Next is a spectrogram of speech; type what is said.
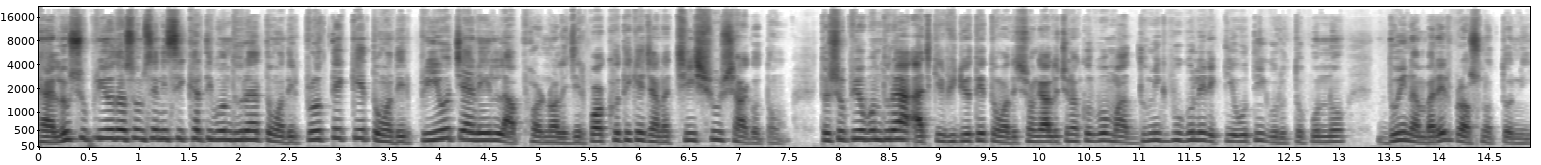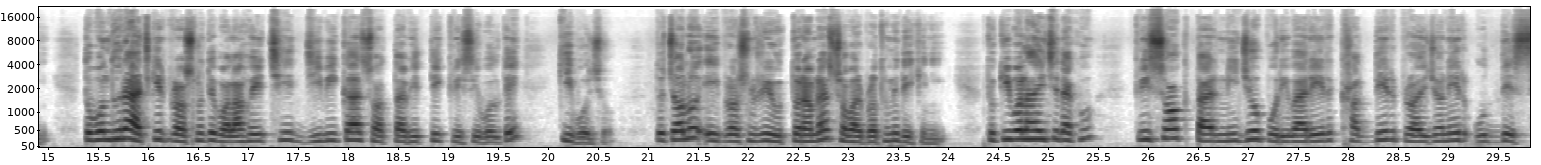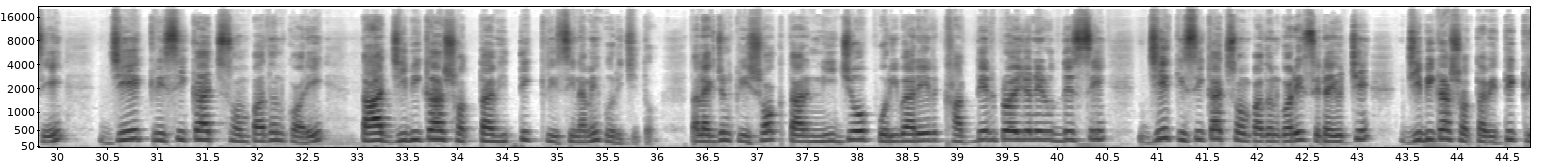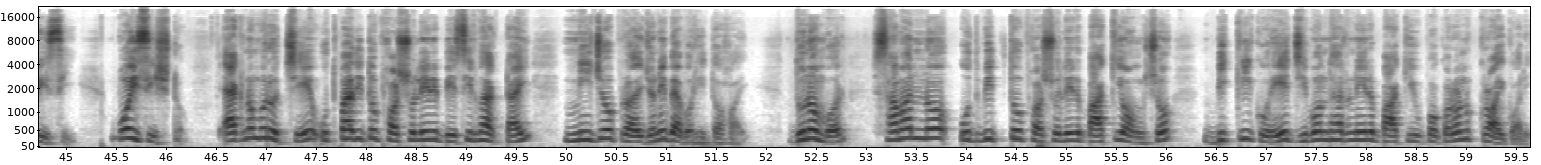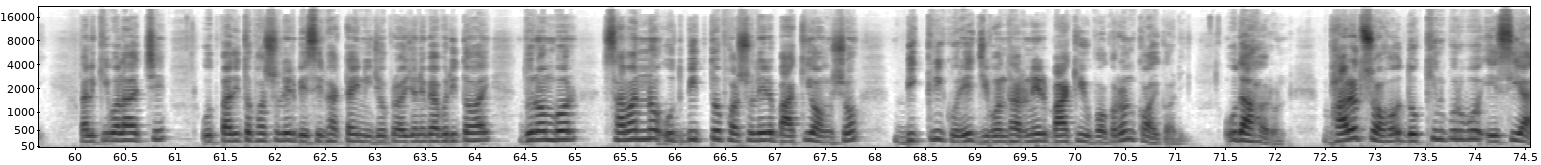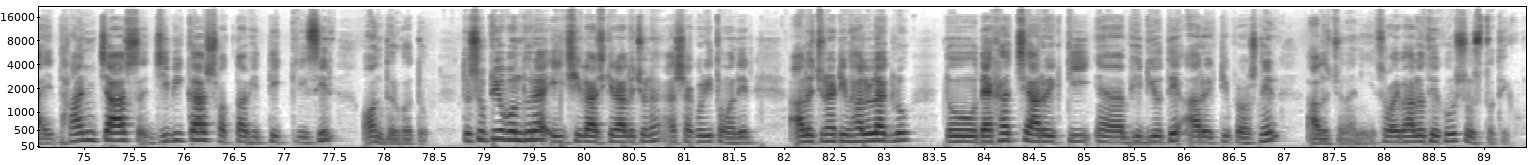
Hello সুপ্রিয় দশম শ্রেণির শিক্ষার্থী বন্ধুরা, তোমাদের প্রত্যেককে তোমাদের প্রিয় চ্যানেল লাভ ফর নলেজের পক্ষ থেকে জানাচ্ছি সুস্বাগতম। তো সুপ্রিয় বন্ধুরা, আজকের ভিডিওতে তোমাদের সঙ্গে আলোচনা করব মাধ্যমিক ভূগোলের একটি অতি গুরুত্বপূর্ণ দুই নম্বরের প্রশ্নোত্তর নিয়ে। তো বন্ধুরা, আজকের প্রশ্নতে বলা হয়েছে, জীবিকা সত্তাভিত্তিক কৃষি বলতে কি বোঝো? তো চলো এই প্রশ্নটির উত্তর আমরা সবার প্রথমে দেখে নিই। তো কি বলা হয়েছে দেখো কৃষক তার নিজ পরিবারের খাদ্যের প্রয়োজনের উদ্দেশ্যে যে কৃষিকাজ সম্পাদন করে, তা জীবিকা সত্তাভিত্তিক কৃষি নামে পরিচিত। তাহলে একজন কৃষক তার নিজ পরিবারের খাদ্যের প্রয়োজনের উদ্দেশ্যে যে কৃষিকাজ সম্পাদন করে, সেটাই হচ্ছে জীবিকা সত্তাভিত্তিক কৃষি। বৈশিষ্ট্য, এক নম্বর হচ্ছে উৎপাদিত ফসলের বেশিরভাগটাই নিজ প্রয়োজনে ব্যবহৃত হয়। দু নম্বর সামান্য উদ্বৃত্ত ফসলের বাকি অংশ বিক্রি করে জীবনধারণের বাকি উপকরণ ক্রয় করে। তাহলে কি বলা হচ্ছে? উৎপাদিত ফসলের বেশিরভাগটাই নিজ প্রয়োজনে ব্যবহৃত হয়। দু নম্বর, সামান্য উদ্বৃত্ত ফসলের বাকি অংশ বিক্রি করে জীবনধারণের বাকি উপকরণ ক্রয় করে। উদাহরণ ভারতসহ দক্ষিণ পূর্ব এশিয়ায় ধান চাষ জীবিকা সত্তাভিত্তিক কৃষির অন্তর্গত। তো সুপ্রিয় বন্ধুরা, এই ছিল আজকের আলোচনা। আশা করি তোমাদের আলোচনাটি ভালো লাগল। তো দেখা হচ্ছে আরও একটি ভিডিওতে আরও একটি প্রশ্নের আলোচনা নিয়ে। সবাই ভালো থেকো, সুস্থ থেকো।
